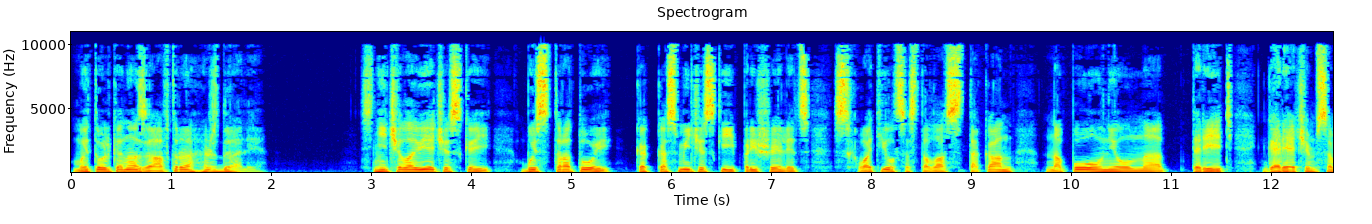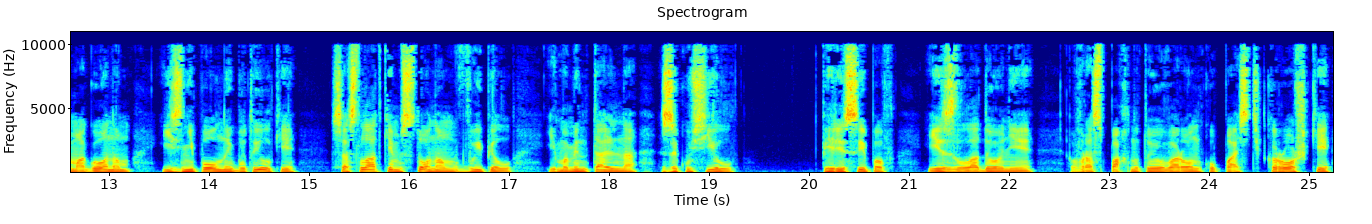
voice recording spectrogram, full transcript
«Мы только на завтра ждали». С нечеловеческой быстротой, как космический пришелец, схватил со стола стакан, наполнил на треть горячим самогоном из неполной бутылки, со сладким стоном выпил и моментально закусил, пересыпав из ладони в распахнутую воронку пасть крошки,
